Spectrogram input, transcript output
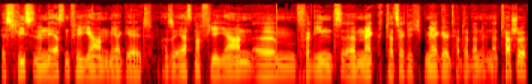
es fließt in den ersten vier Jahren mehr Geld. Also erst nach vier Jahren ähm, verdient äh, Mac tatsächlich mehr Geld hat er dann in der Tasche.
